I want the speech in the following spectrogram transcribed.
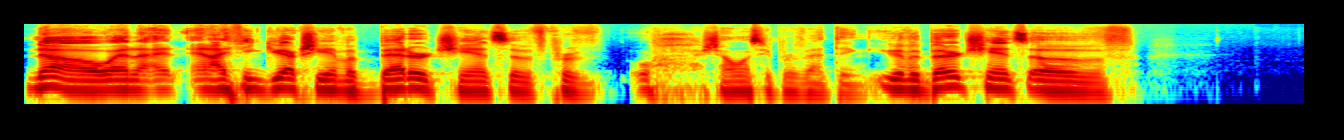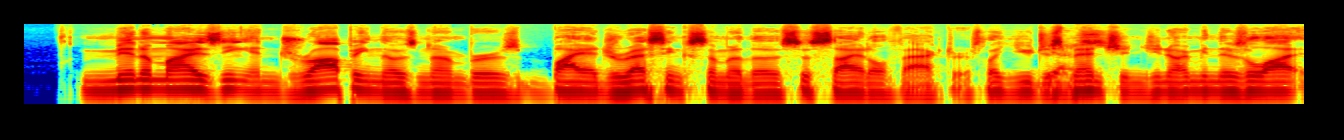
No, and I, and I think you actually have a better chance of. Pre- oh, I don't want to say preventing. You have a better chance of minimizing and dropping those numbers by addressing some of those societal factors, like you just Yes. mentioned. You know, I mean, there's a lot.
